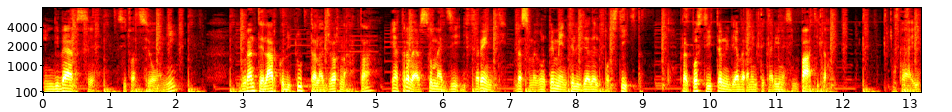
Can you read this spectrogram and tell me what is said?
in diverse situazioni durante l'arco di tutta la giornata e attraverso mezzi differenti. Adesso mi è venuta in mente l'idea del post-it, però il post-it è un'idea veramente carina e simpatica, ok?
